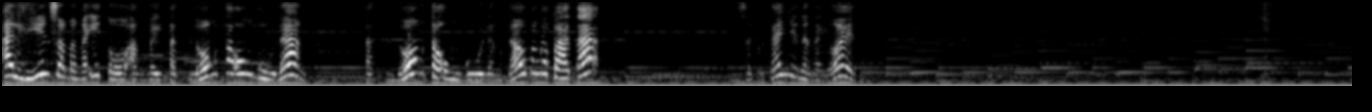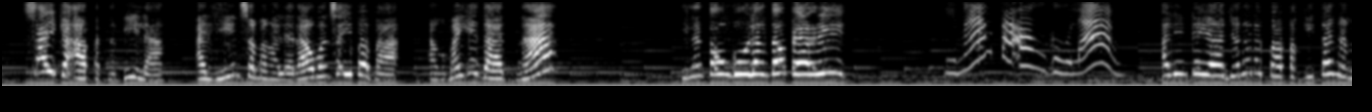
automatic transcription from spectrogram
alin sa mga ito ang may tatlong taong gulang? Tatlong taong gulang daw mga bata. Sagutan nyo na ngayon. Sa ikaapat na bilang, Alin sa mga larawan sa ibaba ang may edad na... Ilang taong gulang daw, Perry? Limang taong gulang. Alin kaya dyan na nagpapakita ng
